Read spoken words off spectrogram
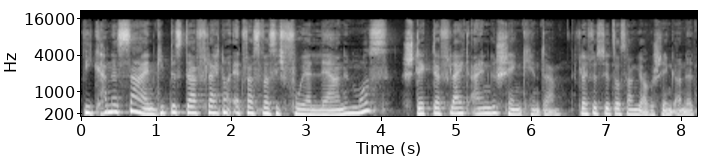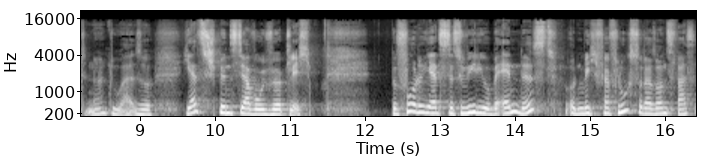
wie kann es sein? Gibt es da vielleicht noch etwas, was ich vorher lernen muss? Steckt da vielleicht ein Geschenk hinter? Vielleicht wirst du jetzt auch sagen, ja, Geschenk, Annette, ne? Du, also, jetzt spinnst ja wohl wirklich. Bevor du jetzt das Video beendest und mich verfluchst oder sonst was,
